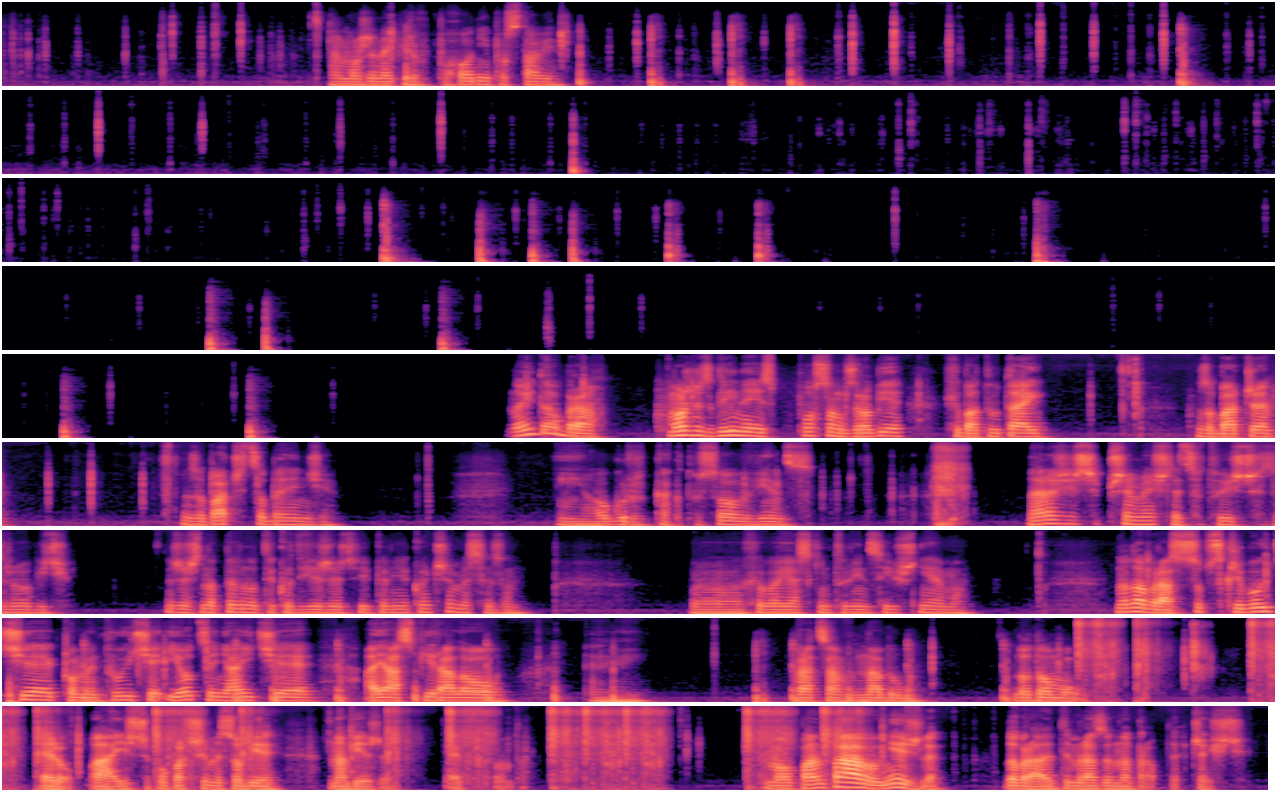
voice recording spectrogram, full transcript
A może najpierw pochodnie postawię. No i dobra. Może z gliny jest posąg zrobię. Chyba tutaj. Zobaczę. Zobaczę co będzie. I ogród kaktusowy, więc na razie jeszcze przemyślę co tu jeszcze zrobić. Rzecz na pewno tylko dwie rzeczy i pewnie kończymy sezon. Bo chyba jaskiń tu więcej już nie ma. No dobra, subskrybujcie, komentujcie i oceniajcie, a ja spiralą ej, wracam na dół do domu. Elo. A, jeszcze popatrzymy sobie na wieżę. Jak wygląda. No, pan Paweł, nieźle. Dobra, ale tym razem naprawdę. Cześć.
